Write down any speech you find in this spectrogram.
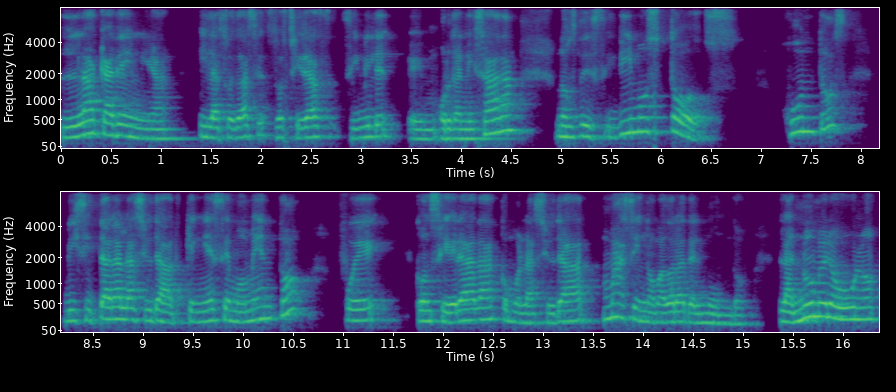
la academia y la sociedad, civil eh, organizada, nos decidimos todos juntos visitar a la ciudad que en ese momento fue considerada como la ciudad más innovadora del mundo, la número uno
